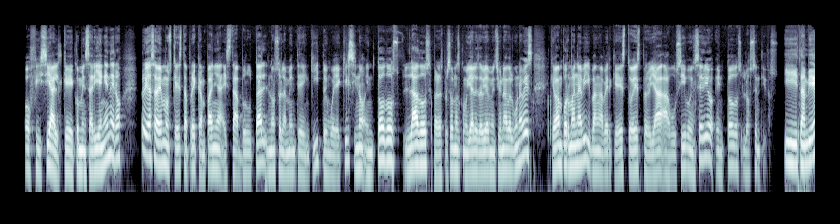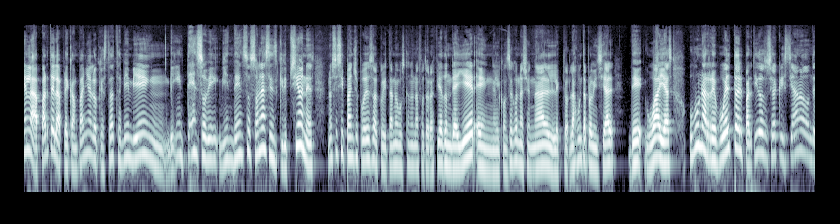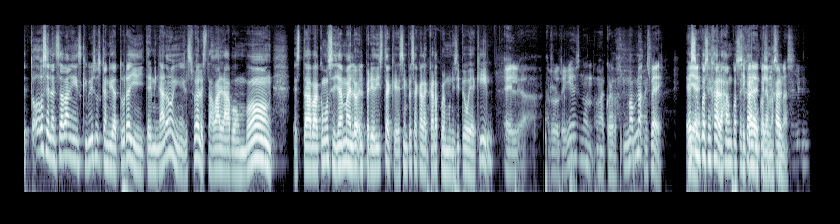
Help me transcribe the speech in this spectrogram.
oficial que comenzaría en enero, pero ya sabemos que esta pre-campaña está brutal, no solamente en Quito, en Guayaquil, sino en todos lados. Para las personas, como ya les había mencionado alguna vez, que van por Manaví, van a ver que esto es, pero ya abusivo, en serio, en todos los sentidos. Y también la parte de la pre-campaña, lo que está también bien, bien intenso, bien, bien denso, son las inscripciones. No sé si Pancho puedes acolitarme buscando una fotografía donde ayer en el Consejo Nacional Electoral, la Junta Provincial de Guayas, hubo una revuelta del Partido Social Cristiano donde todos se lanzaban a inscribir sus candidaturas y terminaron en el suelo. Estaba la bombón, estaba, ¿cómo se llama el, periodista que siempre saca la cara por el municipio de Guayaquil? El ah, Rodríguez, no, me acuerdo. No, no. Espere. Es un concejal, ajá, un concejal. un concejal.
